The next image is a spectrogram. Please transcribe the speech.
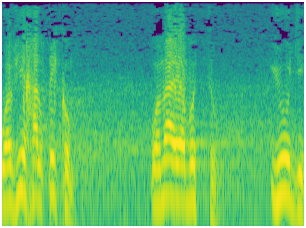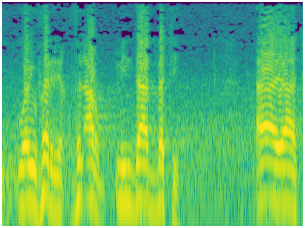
وفي خلقكم وما يبث يوجد ويفرق في الأرض من دابة. آيات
